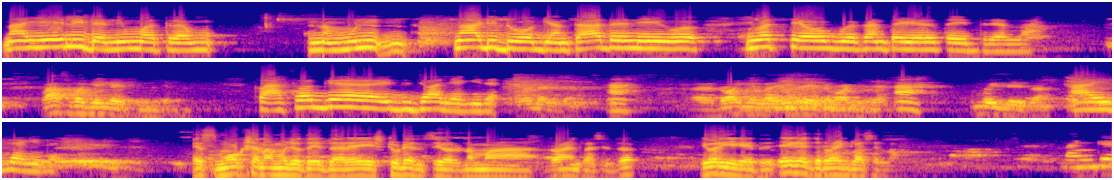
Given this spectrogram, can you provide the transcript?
ನಾ ಹೇಳಿದೆ ನಿಮ್ಮ ಹತ್ರ ಮುನ್ ನಾಡಿದ್ದು ಹೋಗಿ ಅಂತ. ಆದ್ರೆ ನೀವು ಇವತ್ತೇ ಹೋಗ್ಬೇಕಂತ ಹೇಳ್ತಾ ಇದ್ರಿ ಅಲ್ಲ. ಕ್ಲಾಸ್ ಬಗ್ಗೆ ಹೇಗಾಯ್ತು ನಿಮಗೆ? ಕ್ಲಾಸ್ ಬಗ್ಗೆ ಇದು ಜಾಲಿ ಆಗಿದೆ. ಹಾ. ಡ್ರಾಯಿಂಗ್ ಎಲ್ಲ ಈಸಿ ಆಯ್ತು ಮಾಡಲಿಕ್ಕೆ? ಹಾ. ತುಂಬಾ ಈಸಿ ಆಯ್ತಾ? ಇದಾಗಿದೆ ಎಸ್ ಮೋಕ್ಷ ನಮ್ಮ ಜೊತೆ ಇದ್ದಾರೆ. ಸ್ಟೂಡೆಂಟ್ಸ್ ಇವರು ನಮ್ಮ ಡ್ರಾಯಿಂಗ್ ಕ್ಲಾಸ್ ಇದ್ದು. ಇವರಿಗೆ ಹೇಗಾಯ್ತು? ಹೇಗಾಯ್ತು ಡ್ರಾಯಿಂಗ್ ಕ್ಲಾಸ್ ಎಲ್ಲ? ನನಗೆ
